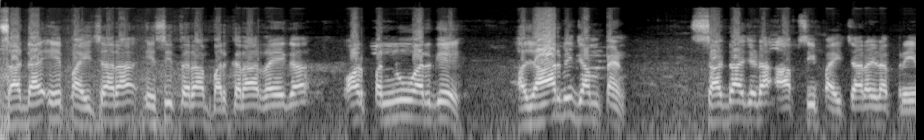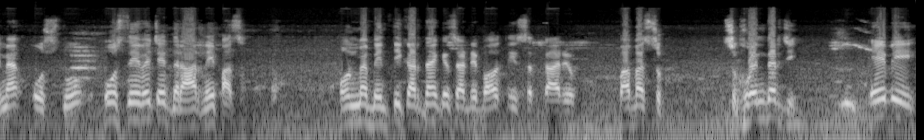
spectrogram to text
ਸਾਡਾ ਇਹ ਭਾਈਚਾਰਾ ਇਸੇ ਤਰ੍ਹਾਂ ਬਰਕਰਾਰ ਰਹੇਗਾ। ਔਰ ਪੰਨੂ ਵਰਗੇ ਹਜ਼ਾਰ ਵੀ ਜੰਮ ਪੈਣ ਸਾਡਾ ਜਿਹੜਾ ਆਪਸੀ ਭਾਈਚਾਰਾ ਜਿਹੜਾ ਪ੍ਰੇਮ ਹੈ ਉਸ ਨੂੰ ਉਸ ਦੇ ਵਿੱਚ ਇਹ ਦਰਾਰ ਨਹੀਂ ਪਾ ਸਕਦਾ। ਹੁਣ ਮੈਂ ਬੇਨਤੀ ਕਰਦਾ ਕਿ ਸਾਡੇ ਬਹੁਤ ਹੀ ਸਤਿਕਾਰਯੋਗ ਬਾਬਾ ਸੁਖ ਸੁਖਵਿੰਦਰ ਜੀ ਇਹ ਵੀ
